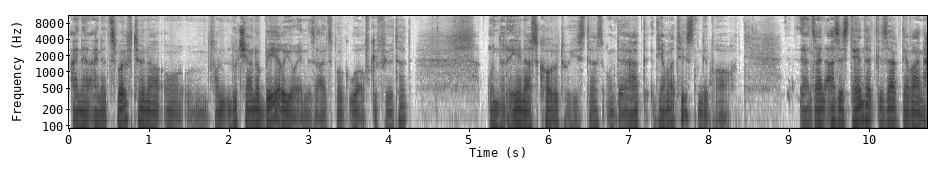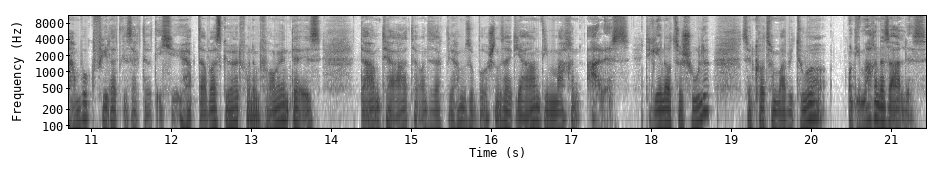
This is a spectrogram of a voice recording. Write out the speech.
eine, eine Zwölftöner äh, von Luciano Berio in Salzburg uraufgeführt hat. Und Re Ascolto hieß das. Und der hat die Amatisten gebraucht. Sein Assistent hat gesagt, der war in Hamburg viel, hat gesagt, ich habe da was gehört von einem Freund, der ist da am Theater und er sagt, wir haben so Burschen seit Jahren, die machen alles. Die gehen auch zur Schule, sind kurz vom Abitur und die machen das alles.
